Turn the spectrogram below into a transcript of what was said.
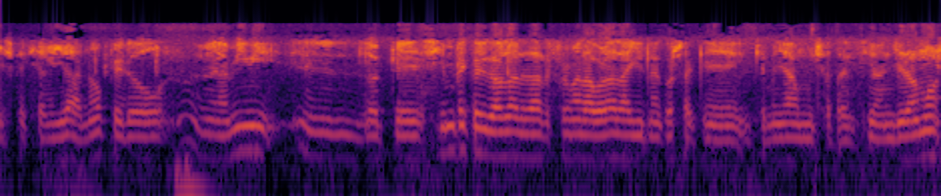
especialidad, ¿no? Pero eh, a mí eh, lo que siempre que oigo hablar de la reforma laboral hay una cosa que, me llama mucha atención. Llevamos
